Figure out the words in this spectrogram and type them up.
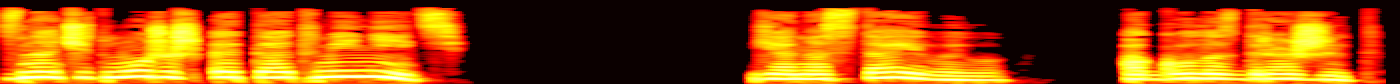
значит, можешь это отменить. Я настаиваю, а голос дрожит.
